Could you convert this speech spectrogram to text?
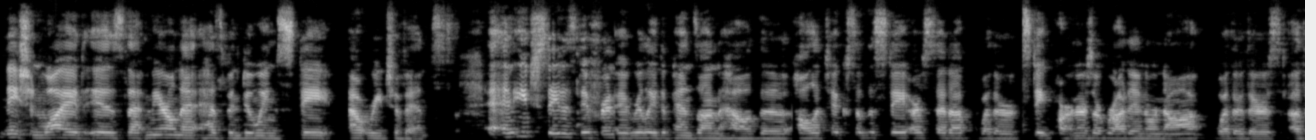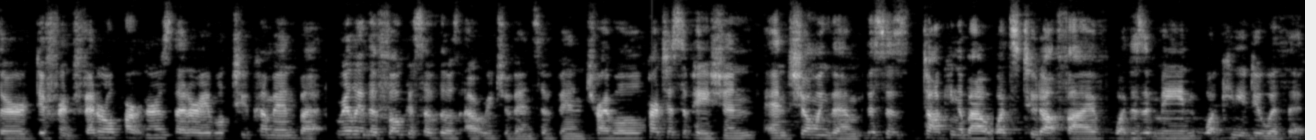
nationwide is that MuralNet has been doing state outreach events. And each state is different. It really depends on how the politics of the state are set up, whether state partners are brought in or not, whether there's other different federal partners that are able to come in. But really, the focus of those outreach events have been tribal participation and showing them this is talking about what's 2.5, what does it mean, what can you do with it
